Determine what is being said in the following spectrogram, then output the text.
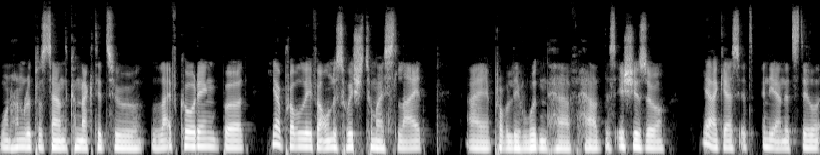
100% connected to live coding, but yeah, probably if I only switched to my slide, I probably wouldn't have had this issue. So yeah, I guess it in the end it still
